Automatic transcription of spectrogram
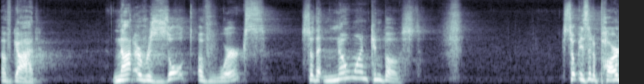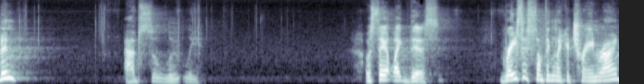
of God, not a result of works, so that no one can boast. So, is it a pardon? Absolutely. I would say it like this Grace is something like a train ride.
